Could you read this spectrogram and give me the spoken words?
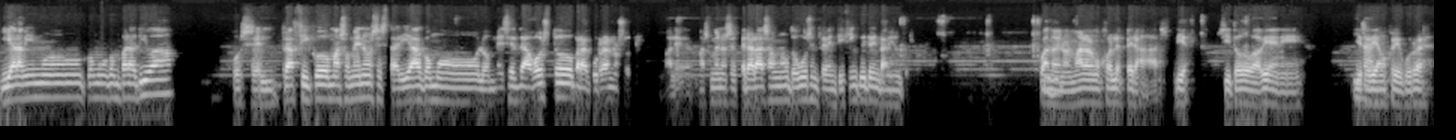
Y ahora mismo, como comparativa, pues el tráfico más o menos estaría como los meses de agosto para currar nosotros. ¿vale? Más o menos esperarás a un autobús entre 25 y 30 minutos. Cuando de normal a lo mejor le esperas 10, si todo va bien y, y ese día hemos querido currar.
